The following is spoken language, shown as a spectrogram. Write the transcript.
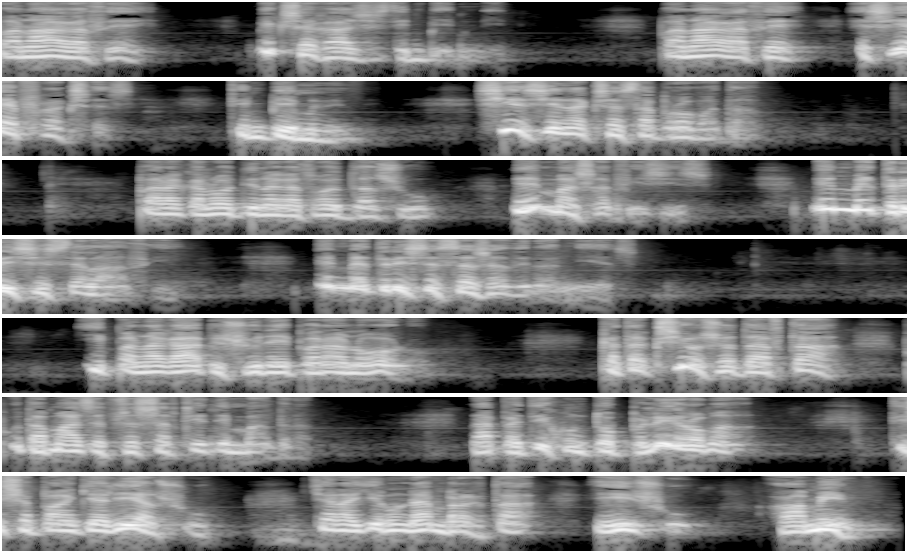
Πανάγαθε, μην ξεχάσεις την πίμνη. Πανάγαθε, εσύ έφραξες την πίμνη. Εσύ εσύναξες τα πρόβατα. Παρακαλώ την αγαθότητα σου, μην μας αφήσεις. Μην μετρήσεις τα λάθη. Μην μετρήσεις τις αδυναμίες. Η Παναγάπη σου είναι υπεράνω όλων. Καταξίωσε τα αυτά που τα μάζεψες σε αυτή τη μάντρα. Να πετύχουν το πλήρωμα της επαγγελίας σου και να γίνουν έμπρακτα y amén.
